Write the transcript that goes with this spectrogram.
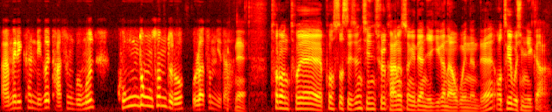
아메리칸 리그 다승 부문 공동 선두로 올라섭니다. 네. 토론토의 포스트 시즌 진출 가능성에 대한 얘기가 나오고 있는데 어떻게 보십니까?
